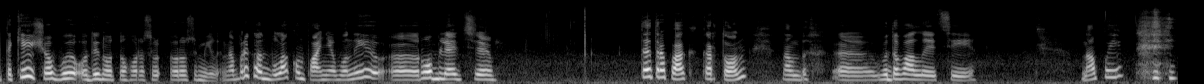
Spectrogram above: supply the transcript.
такий, щоб ви один одного роз- розуміли. Наприклад, була компанія, вони е, роблять е, тетрапак, картон. Нам е, видавали ці напої.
